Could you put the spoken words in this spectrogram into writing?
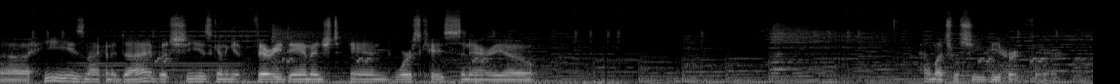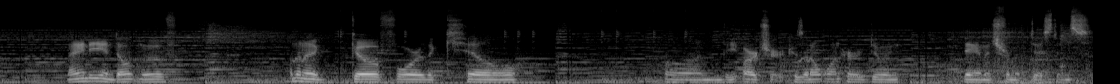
Uh, he is not going to die, but she is going to get very damaged, and worst case scenario... How much will she be hurt for? 90 and don't move. I'm going to go for the kill on the archer because I don't want her doing damage from a distance.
